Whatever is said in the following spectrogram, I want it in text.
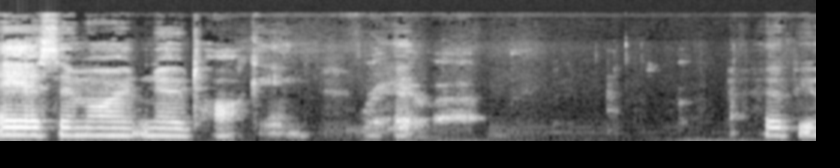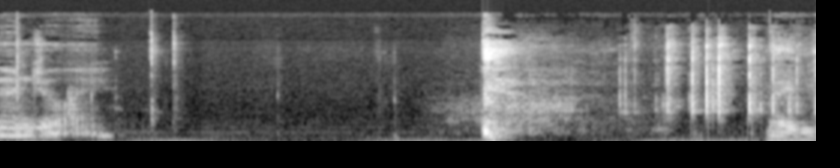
ASMR, no talking. Right Hope you enjoy. Baby.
